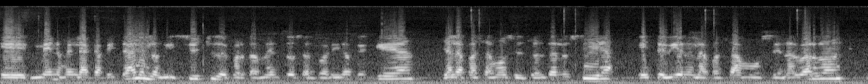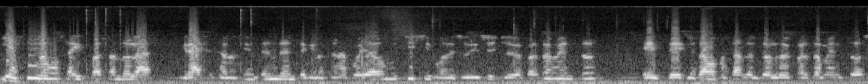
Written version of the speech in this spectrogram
eh, menos en la capital, en los 18 departamentos santuarinos que quedan, ya la pasamos en Santa Lucía, este viernes la pasamos en Albardón, y así vamos a ir pasándola gracias a los intendentes que nos han apoyado muchísimo de sus 18 departamentos, este, la estamos pasando en todos los departamentos,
